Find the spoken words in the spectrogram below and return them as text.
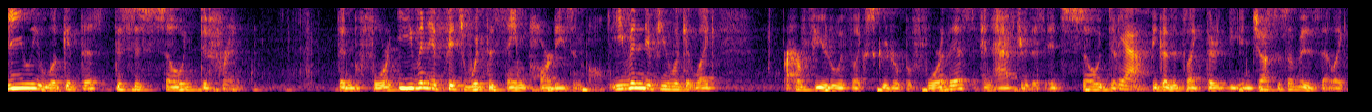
really look at this, this is so different than before. Even if it's with the same parties involved. Even if you look at like her feud with like Scooter before this and after this, it's so different Yeah. because it's like there- the injustice of it is that like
